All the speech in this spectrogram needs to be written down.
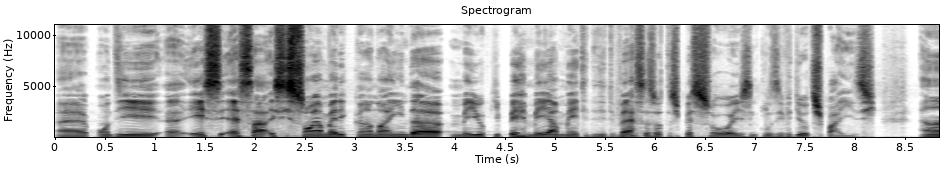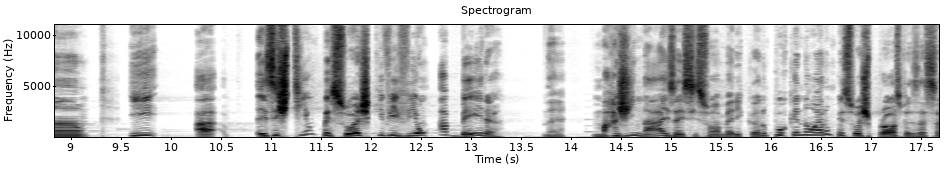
É, onde é, esse, essa, esse sonho americano ainda meio que permeia a mente de diversas outras pessoas, inclusive de outros países. E a, existiam pessoas que viviam à beira, né? marginais a esse sonho americano, porque não eram pessoas prósperas. Essa,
